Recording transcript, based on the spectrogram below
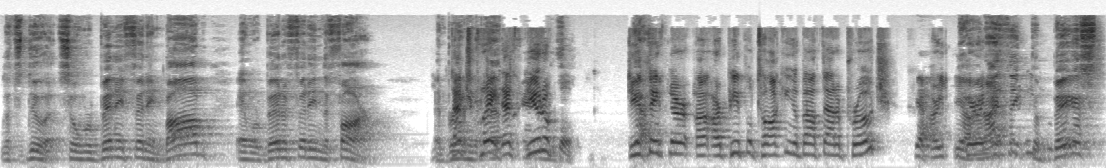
Let's do it." So we're benefiting Bob and we're benefiting the farm. And That's great. That's beautiful. Do you yeah. think there uh, are people talking about that approach? Yeah, are you yeah. And I think the biggest,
